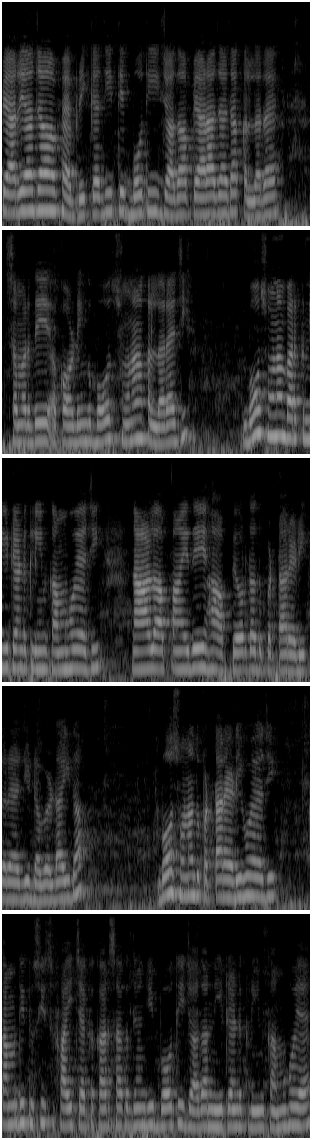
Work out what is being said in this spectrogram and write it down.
ਪਿਆਰਿਆ ਜਿਹਾ ਫੈਬਰਿਕ ਹੈ ਜੀ ਅਤੇ ਬਹੁਤ ਹੀ ਜ਼ਿਆਦਾ ਪਿਆਰਾ ਜਿਹਾ ਇਹਦਾ ਕਲਰ ਹੈ। ਸਮਰ ਦੇ ਅਕੋਰਡਿੰਗ ਬਹੁਤ ਸੋਹਣਾ ਕਲਰ ਹੈ ਜੀ। ਬਹੁਤ ਸੋਹਣਾ ਵਰਕ ਨੀਟ ਐਂਡ ਕਲੀਨ ਕੰਮ ਹੋਇਆ ਜੀ। ਨਾਲ ਆਪਾਂ ਇਹਦੇ ਹਾਫ ਪਿਓਰ ਦਾ ਦੁਪੱਟਾ ਰੈਡੀ ਕਰਿਆ ਜੀ ਡਬਲ ਡਾਈ ਦਾ। ਬਹੁਤ ਸੋਹਣਾ ਦੁਪੱਟਾ ਰੈਡੀ ਹੋਇਆ ਜੀ। ਕੰਮ ਦੀ ਤੁਸੀਂ ਸਫ਼ਾਈ ਚੈੱਕ ਕਰ ਸਕਦੇ ਹੋ ਜੀ, ਬਹੁਤ ਹੀ ਜ਼ਿਆਦਾ ਨੀਟ ਐਂਡ ਕਲੀਨ ਕੰਮ ਹੋਇਆ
